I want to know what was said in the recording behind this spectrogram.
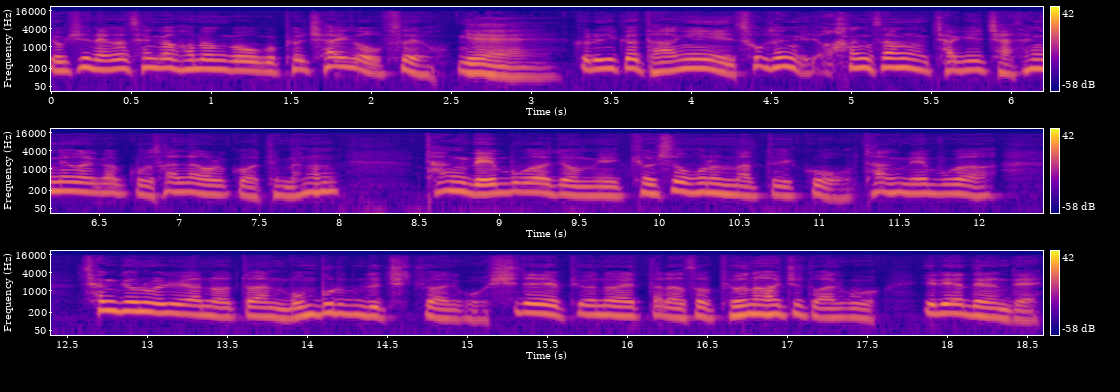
역시 내가 생각하는 거하고 별 차이가 없어요. 예. 그러니까 당이 소생 항상 자기 자생력을 갖고 살라올 것 같으면은 당 내부가 좀 결속하는 맛도 있고 당 내부가 생존을 위한 어떠한 몸부림도 칠 줄 알고 시대의 변화에 따라서 변화할 줄도 알고 이래야 되는데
